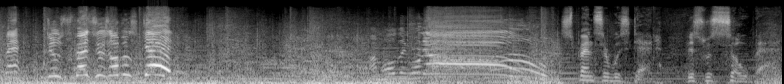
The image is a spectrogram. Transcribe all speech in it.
Sma- Dude, Spencer's almost dead! I'm holding one. No! Spencer was dead. This was so bad.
